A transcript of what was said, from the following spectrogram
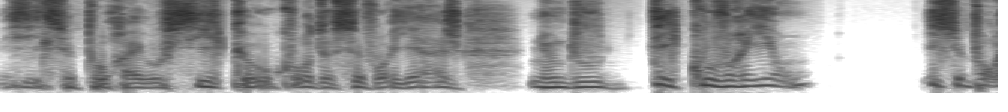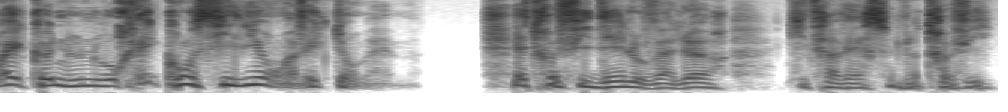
Mais il se pourrait aussi qu'au cours de ce voyage, nous nous découvrions. Il se pourrait que nous nous réconcilions avec nous-mêmes. Être fidèles aux valeurs qui traversent notre vie.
